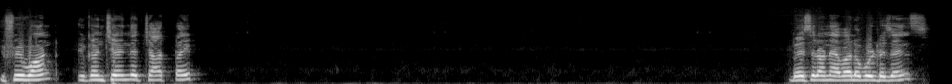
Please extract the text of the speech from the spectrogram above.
If you want you can change the chart type. Based on available designs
